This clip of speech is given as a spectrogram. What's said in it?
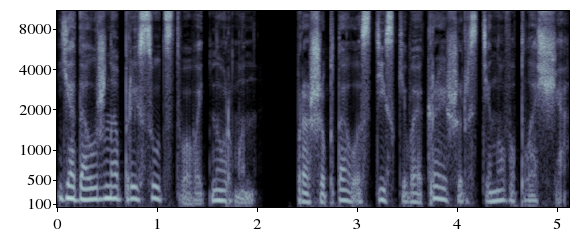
«Я должна присутствовать, Норман. — прошептала, стискивая край шерстяного плаща.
